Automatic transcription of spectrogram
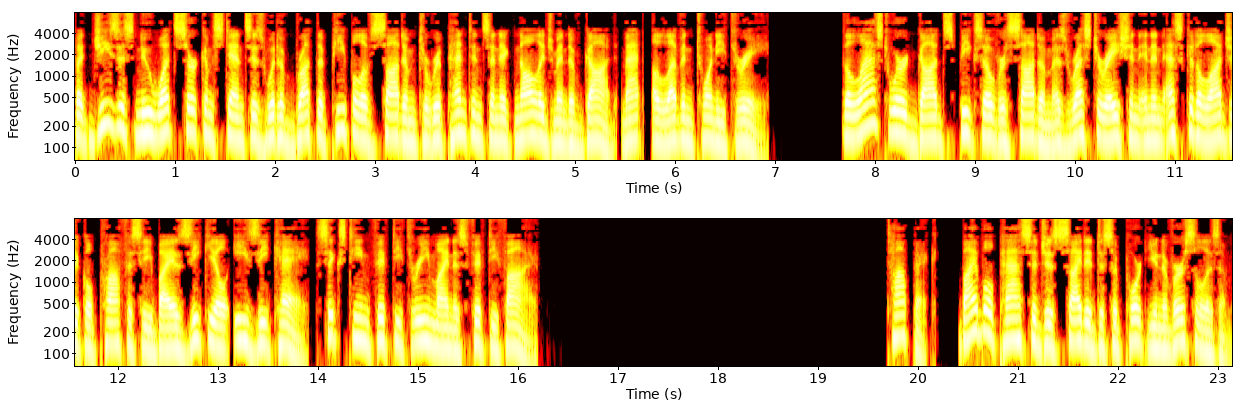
But Jesus knew what circumstances would have brought the people of Sodom to repentance and acknowledgement of God Matt 11:23. The last word God speaks over Sodom is restoration in an eschatological prophecy by Ezekiel EZK 1653-55. Topic: Bible passages cited to support universalism.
